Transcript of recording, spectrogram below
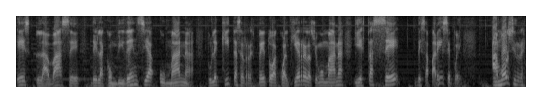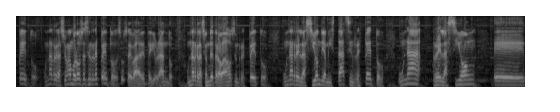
es la base de la convivencia humana. Tú le quitas el respeto a cualquier relación humana y esta se desaparece, pues. Amor sin respeto, una relación amorosa sin respeto, eso se va deteriorando. Una relación de trabajo sin respeto, una relación de amistad sin respeto, una relación eh,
